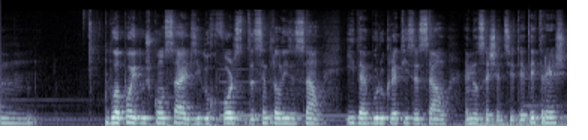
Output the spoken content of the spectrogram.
Um, do apoio dos conselhos e do reforço da centralização e da burocratização em 1683,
